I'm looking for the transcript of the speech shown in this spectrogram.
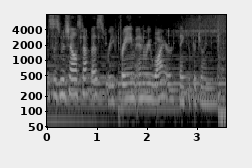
This is Michelle Steffes, Reframe and Rewire. Thank you for joining me.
